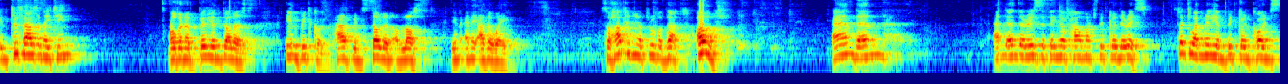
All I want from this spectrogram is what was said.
in 2018, over a billion dollars in Bitcoin have been stolen or lost in any other way. So, how can you approve of that? Oh, and then and then there is the thing of how much Bitcoin there is 21 million Bitcoin coins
